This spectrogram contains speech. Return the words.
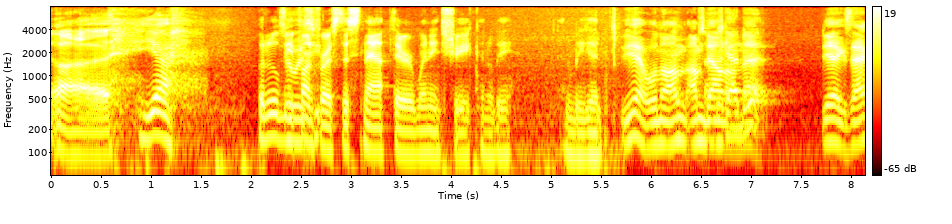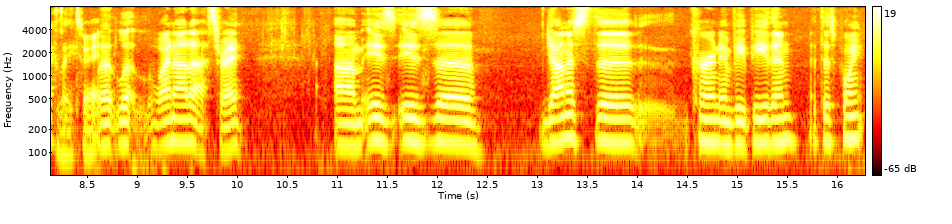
Uh, yeah, but it'll So be fun he- for us to snap their winning streak. It'll be, it'll be good. Yeah, well, no, I'm, I'm Somebody's down gotta on do that. Yeah, exactly. That's right. Let- let- why not us, right? Um, is is uh, Giannis the current MVP then at this point?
